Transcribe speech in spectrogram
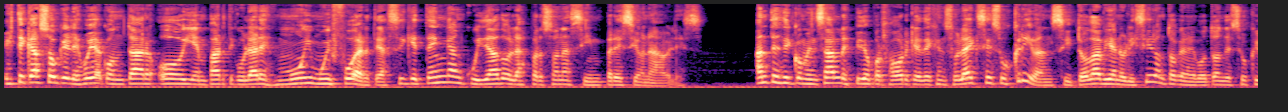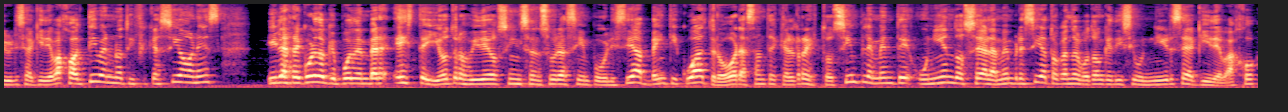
Este caso que les voy a contar hoy en particular es muy muy fuerte, así que tengan cuidado las personas impresionables. Antes de comenzar les pido por favor que dejen su like, se suscriban, si todavía no lo hicieron toquen el botón de suscribirse aquí debajo, activen notificaciones y les recuerdo que pueden ver este y otros videos sin censura, sin publicidad, 24 horas antes que el resto, simplemente uniéndose a la membresía tocando el botón que dice unirse aquí debajo.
